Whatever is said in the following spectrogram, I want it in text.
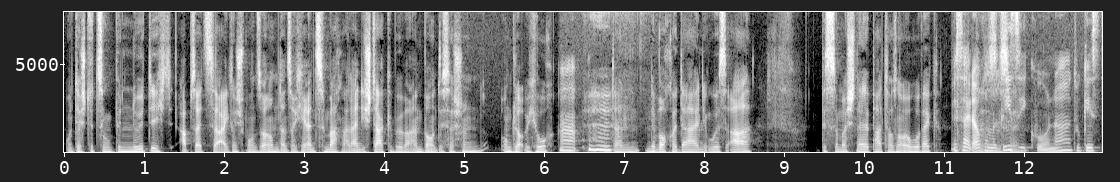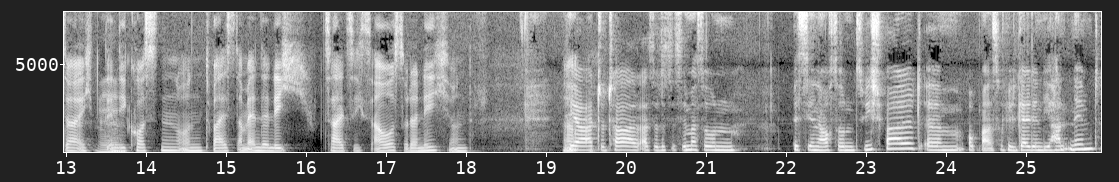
Unterstützung benötigt, abseits der eigenen Sponsoren, um dann solche Rennen zu machen. Allein die Starkgebühr bei Anbauen ist ja schon unglaublich hoch. Ja. Mhm. Und dann eine Woche da in den USA bist du mal schnell ein paar tausend Euro weg. Ist halt also auch ein Risiko, halt, ne? Du gehst da echt ja. in die Kosten und weißt am Ende nicht, zahlt sich's aus oder nicht. Und ja. ja, total. Also das ist immer so ein bisschen auch so ein Zwiespalt, ähm, ob man so viel Geld in die Hand nimmt.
